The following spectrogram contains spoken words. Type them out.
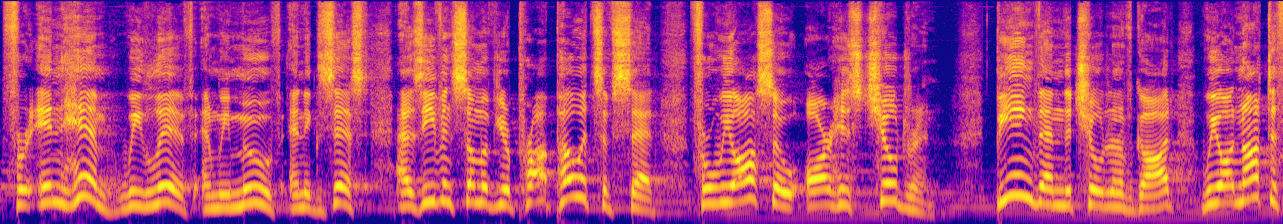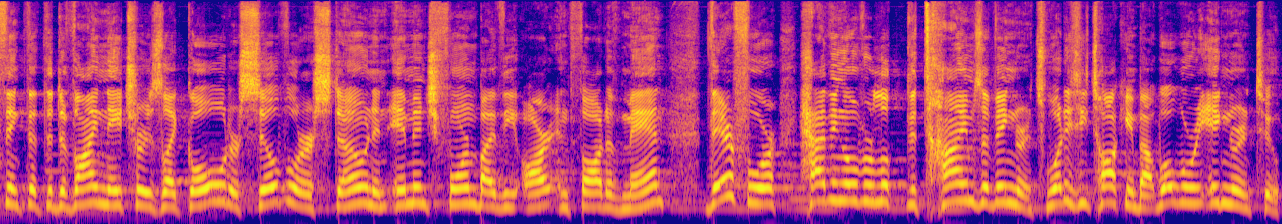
For in him we live and we move and exist, as even some of your poets have said, for we also are his children. Being then the children of God, we ought not to think that the divine nature is like gold or silver or stone, an image formed by the art and thought of man. Therefore, having overlooked the times of ignorance, what is he talking about? What were we ignorant to?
